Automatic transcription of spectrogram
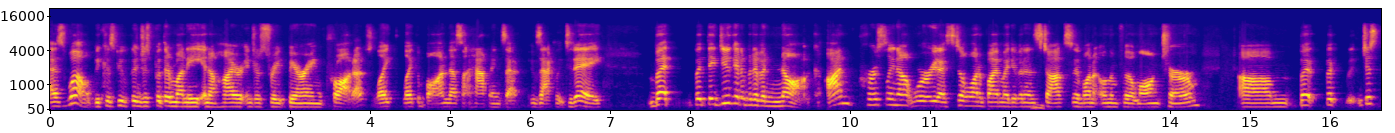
as well because people can just put their money in a higher interest rate bearing product like like a bond that's not happening exact, exactly today but but they do get a bit of a knock. I'm personally not worried. I still want to buy my dividend stocks. I want to own them for the long term. Um, but but just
